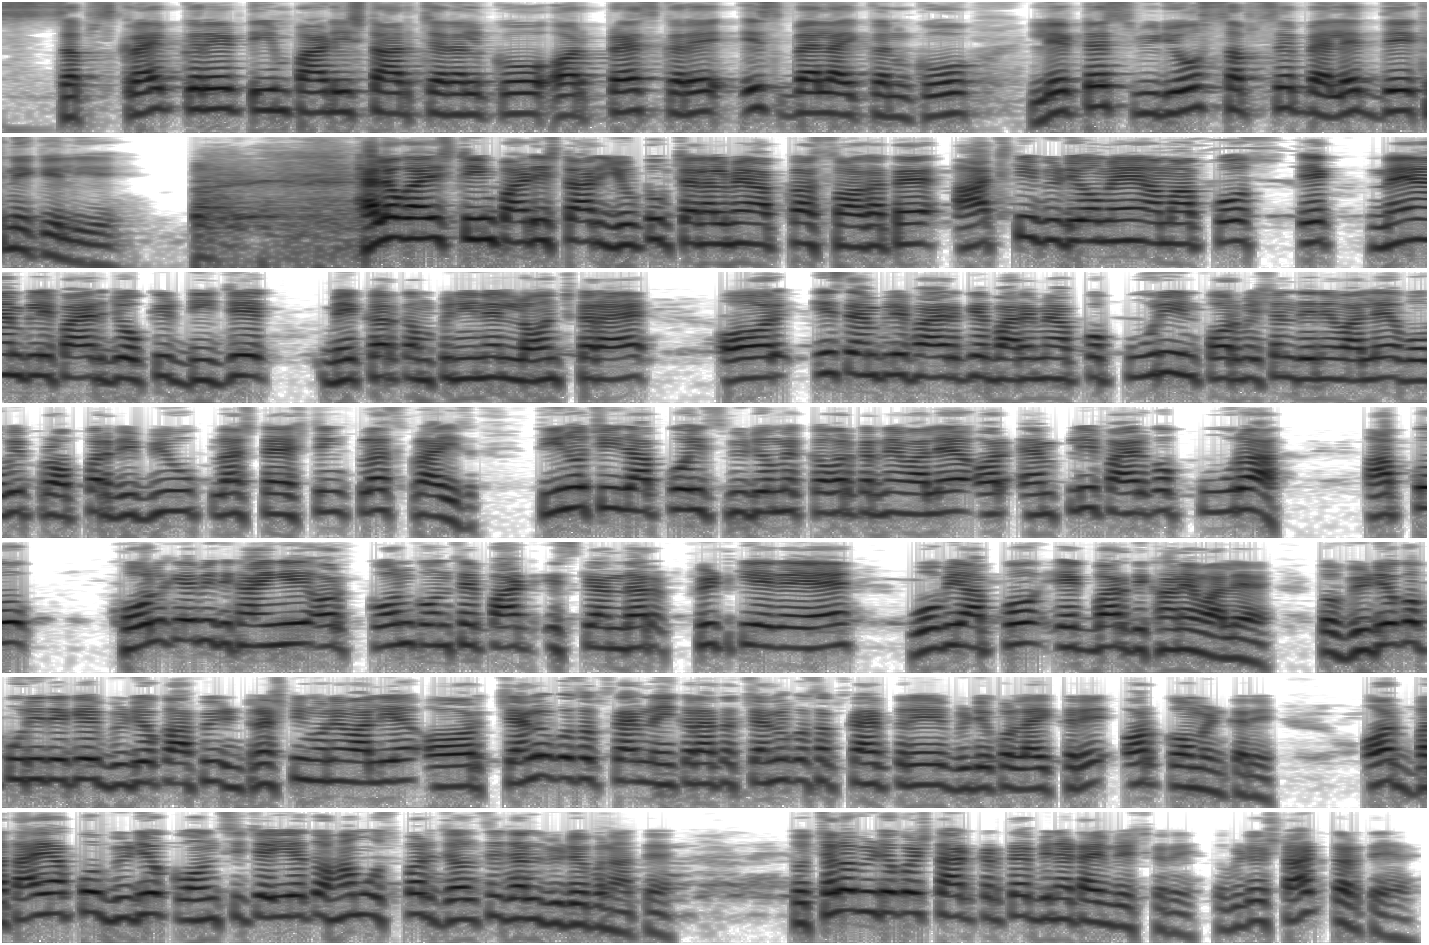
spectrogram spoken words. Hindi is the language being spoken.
सब्सक्राइब करें टीम पार्टी स्टार चैनल को और प्रेस करें इस बेल आइकन को लेटेस्ट वीडियो सबसे पहले देखने के लिए। Hello guys, team party star YouTube channel में आपका स्वागत है। आज की वीडियो में हम आपको एक नया एम्पलीफायर जो कि डीजे मेकर कंपनी ने लॉन्च करा है और इस एम्पलीफायर के बारे में आपको पूरी इंफॉर्मेशन देने वाले हैं। वो भी proper review plus testing plus price. तीनों चीज़ आपको इस वीडियो में कवर करने वाले हैं और एम्पलीफायर को पूरा आपको खोल के भी दिखाएँगे और कौन कौन से पार्ट इसके अंदर फिट किए गए हैं, वो भी आपको एक बार दिखाने वाले हैं। तो वीडियो को पूरी देखिए वीडियो काफ़ी इंटरेस्टिंग होने वाली है और चैनल को सब्सक्राइब नहीं करा तो चैनल को सब्सक्राइब करें, वीडियो को लाइक करें और कमेंट करें। और बताए आपको वीडियो कौन सी चाहिए तो हम उस पर जल्द से जल्द वीडियो बनाते हैं। तो चलो वीडियो को स्टार्ट करते हैं, बिना टाइम वेस्ट करें। तो वीडियो स्टार्ट करते हैं।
